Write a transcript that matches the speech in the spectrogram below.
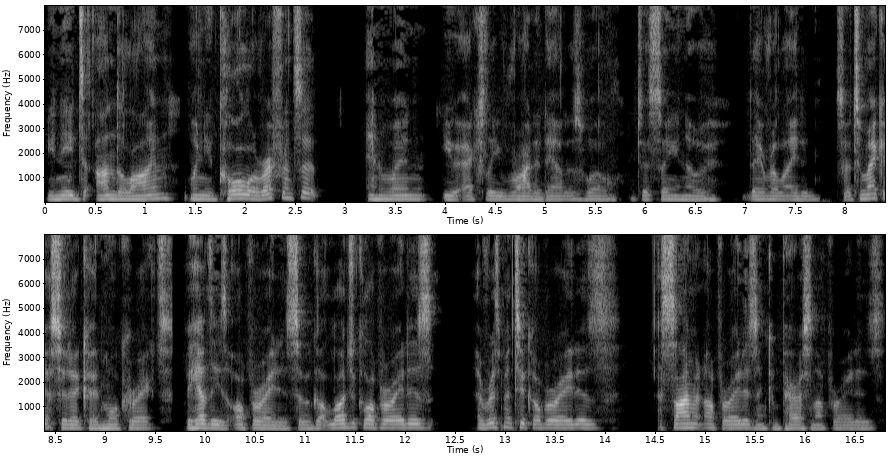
you need to underline when you call or reference it and when you actually write it out as well, just so you know they're related. So to make our pseudocode more correct, we have these operators. So we've got logical operators, arithmetic operators, assignment operators, and comparison operators.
